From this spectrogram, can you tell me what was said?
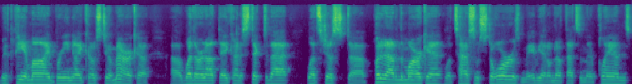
with PMI bringing IQOS to America uh, whether or not they kind of stick to that. Let's just uh, put it out in the market. Let's have some stores. Maybe i don't know if that's in their plans.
